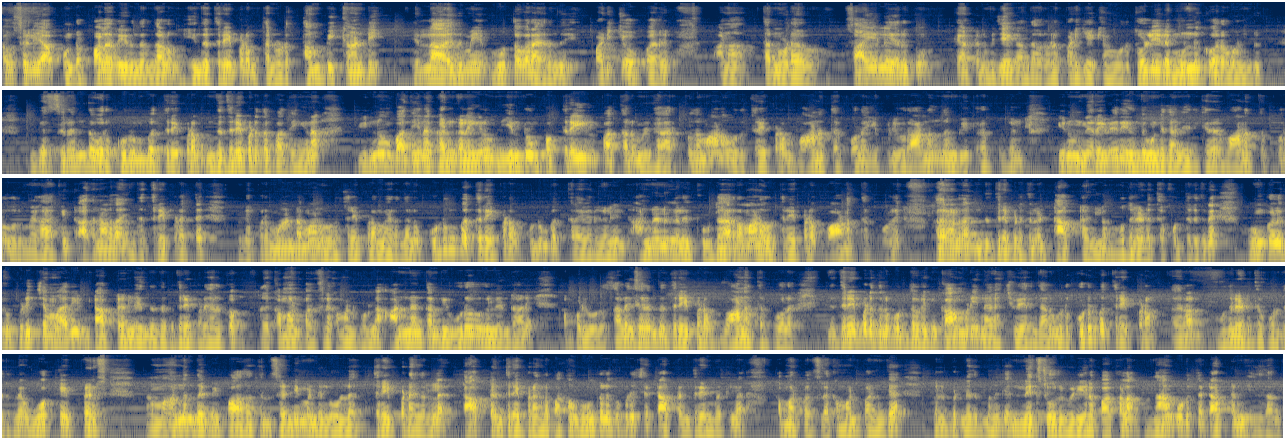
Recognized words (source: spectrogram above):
கௌசல்யா போன்ற பலர் இருந்திருந்தாலும் இந்த திரைப்படம் தன்னோட தம்பிக்காண்டி எல்லா இதுவுமே மூத்தவராக இருந்து படிக்க வைப்பார். ஆனால் தன்னோட சாயலே இருக்கும் கேப்டன் விஜயகாந்த் அவர்களை படிக்க வைக்காமல் ஒரு தொழிலை முன்னுக்கு வர ஒன்று மிக சிறந்த ஒரு குடும்ப திரைப்படம். இந்த திரைப்படத்தை பார்த்தீங்கன்னா இன்னும் பார்த்தீங்கன்னா கண் கலைஞரும் இன்றும் திரையில் பார்த்தாலும் மிக அற்புதமான ஒரு திரைப்படம். வானத்தை போல இப்படி ஒரு அனந்தம்பி பிறப்புகள் இன்னும் நிறைவேறி இருந்து கொண்டு தான் இருக்கிறார் வானத்தை போல ஒரு மெகா ஹிட். அதனால தான் இந்த திரைப்படத்தை மிக பிரம்மாண்டமான ஒரு திரைப்படமாக இருந்தாலும் குடும்ப திரைப்படம் குடும்ப தலைவர்களின் அண்ணன்களுக்கு உதாரணமான ஒரு திரைப்படம் வானத்தை போல. அதனால தான் இந்த திரைப்படத்தில் டாப் டெனில் முதலிடத்தை கொடுத்துருக்குறேன் உங்களுக்கு பிடிச்ச மாதிரி டாப் டெனில் எந்தெந்த திரைப்படம் இருக்கோ அதை கமெண்ட் பாக்ஸில் கமெண்ட் கொடுங்க. அண்ணன் தம்பி உறவுகள் என்றாலே அப்படி ஒரு தலை சிறந்த திரைப்படம் வானத்தை போல. இந்த திரைப்படத்தில் பொறுத்த வரைக்கும் காமெடி நகைச்சுவை இருந்தாலும் ஒரு குடும்ப திரைப்படம். அதனால் முதலிடத்தை கொடுத்துருக்குறேன் ஓகே ஃப்ரெண்ட்ஸ் நம்ம அண்ணன் தம்பி பாசத்தில் சென்டிமெண்டில் உள்ள திரைப்படங்களில் டாப் டென் திரைப்படங்களை பார்த்தோம் உங்களுக்கு பிடிச்ச டாப் டென் திரைப்படத்தில் கமெண்ட் பாக்ஸில் கமெண்ட் பண்ணுங்கள் பெல் பட்டன் இது பண்ணுங்கள் நெக்ஸ்ட் ஒரு வீடியோவில் பார்க்கலாம். நான் கொடுத்த டாப் டென் இதுதான்.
